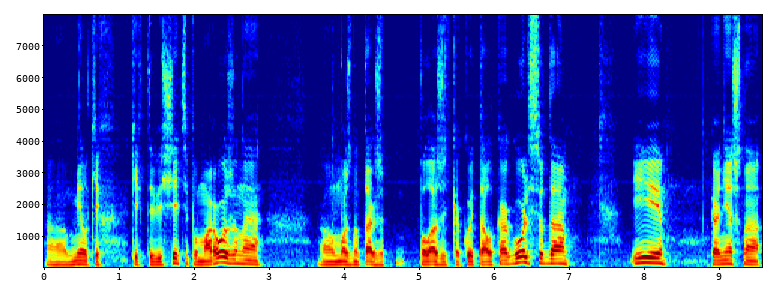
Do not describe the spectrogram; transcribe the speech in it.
э, мелких каких-то вещей, типа мороженое. Э, можно также положить какой-то алкоголь сюда. И, конечно,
